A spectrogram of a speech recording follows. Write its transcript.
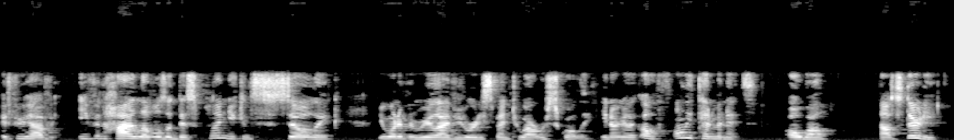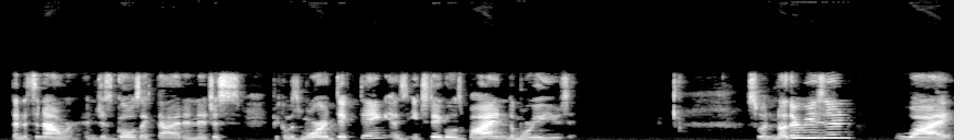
If you have even high levels of discipline, you can still like you won't even realize you already spent two hours scrolling. You know, you're like, oh, only ten minutes. Oh well, now it's thirty then it's an hour and it just goes like that and it just becomes more addicting as each day goes by and the more you use it so another reason why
